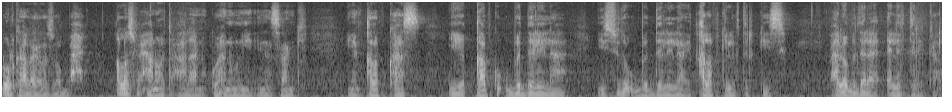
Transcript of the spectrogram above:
dhulkaa lagala soo baxay. Allah subxaana wa tacaalana ku hanuuniyey insaankii in qalabkaas iyo qaabka u bedeli lahaa iyo siduu u bedeli lahaa qalabkii laftirkiisa waxaa loo bedelaa electrical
